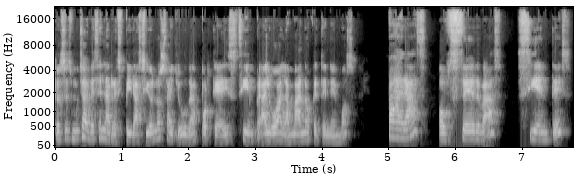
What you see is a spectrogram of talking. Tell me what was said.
Entonces, muchas veces la respiración nos ayuda porque es siempre algo a la mano que tenemos. Paras, observas, sientes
